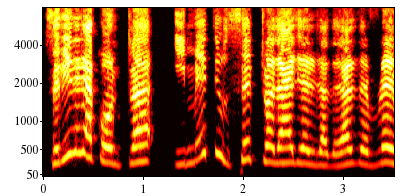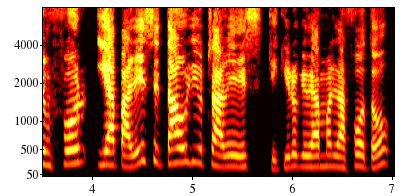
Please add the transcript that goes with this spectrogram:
se viene la contra y mete un centro al área el lateral de Brentford y aparece Tauri otra vez, que quiero que veamos la foto,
